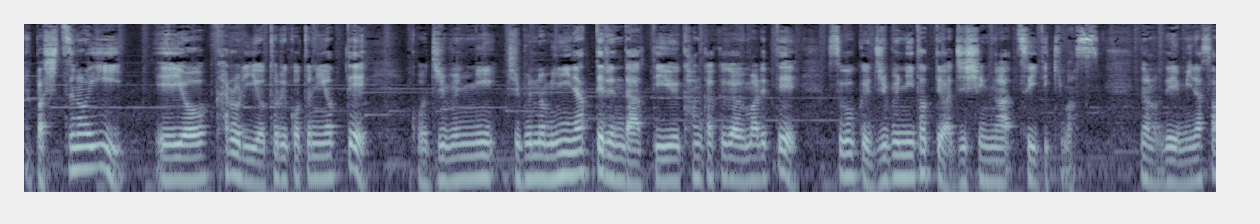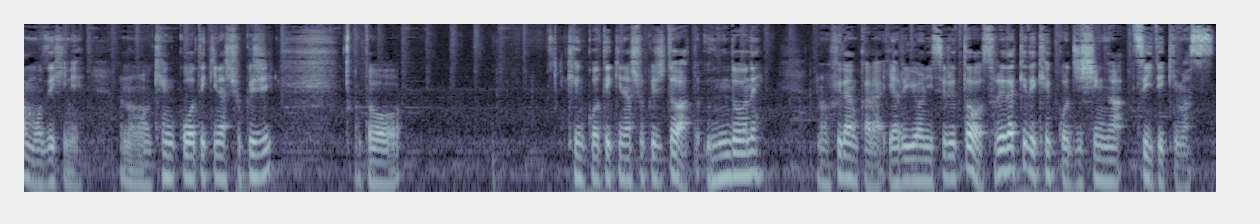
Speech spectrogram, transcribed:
やっぱ質のいい栄養カロリーを取ることによってこう自分に自分の身になってるんだっていう感覚が生まれてすごく自分にとっては自信がついてきます。なので皆さんも是非ねあの健康的な食事あと健康的な食事とあと運動ねあの普段からやるようにするとそれだけで結構自信がついてきます。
